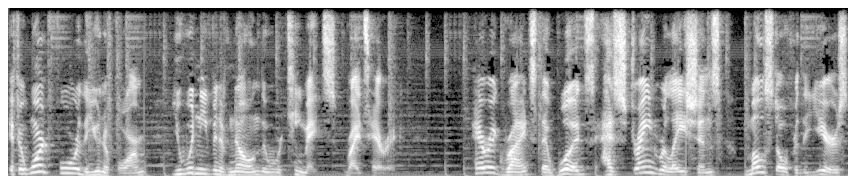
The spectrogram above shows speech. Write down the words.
If it weren't for the uniform, you wouldn't even have known they were teammates, writes Harig. Harig writes that Woods has strained relations most over the years,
